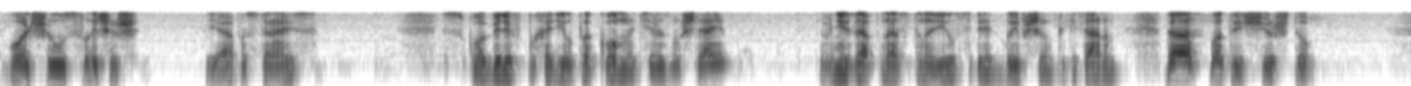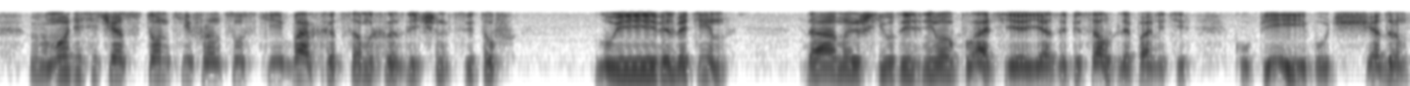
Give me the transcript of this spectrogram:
больше услышишь. Я постараюсь. Скобелев походил по комнате, размышляя. Внезапно остановился перед бывшим капитаном. Да, вот еще что. В моде сейчас тонкий французский бархат самых различных цветов. Луи Вельветин — Дамы шьют из него платья, я записал для памяти. Купи и будь щедрым.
